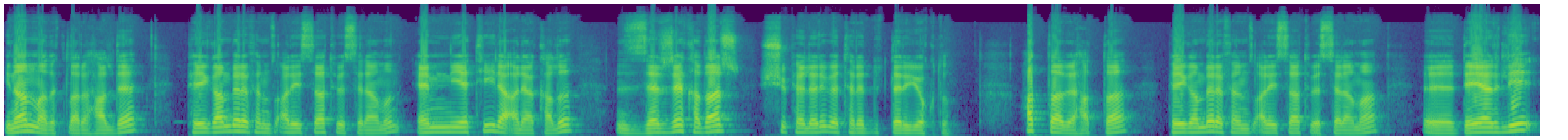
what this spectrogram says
inanmadıkları halde Peygamber Efendimiz Aleyhisselatü Vesselam'ın emniyetiyle alakalı zerre kadar şüpheleri ve tereddütleri yoktu. Hatta ve hatta Peygamber Efendimiz Aleyhisselatü Vesselam'a e, değerli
